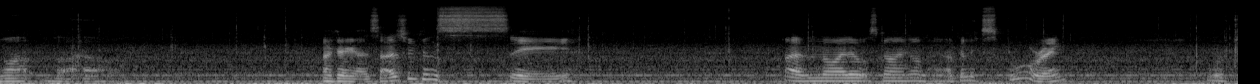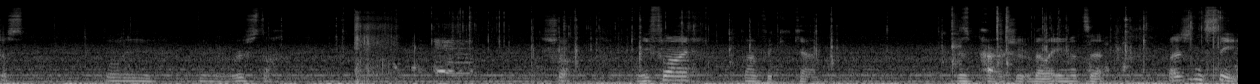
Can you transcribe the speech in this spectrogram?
What the hell? Okay, guys, so as you can see... I have no idea what's going on here. I've been exploring with just bloody rooster. Sure. Can you fly? I don't think you can. This parachute ability, that's it. But as you can see,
